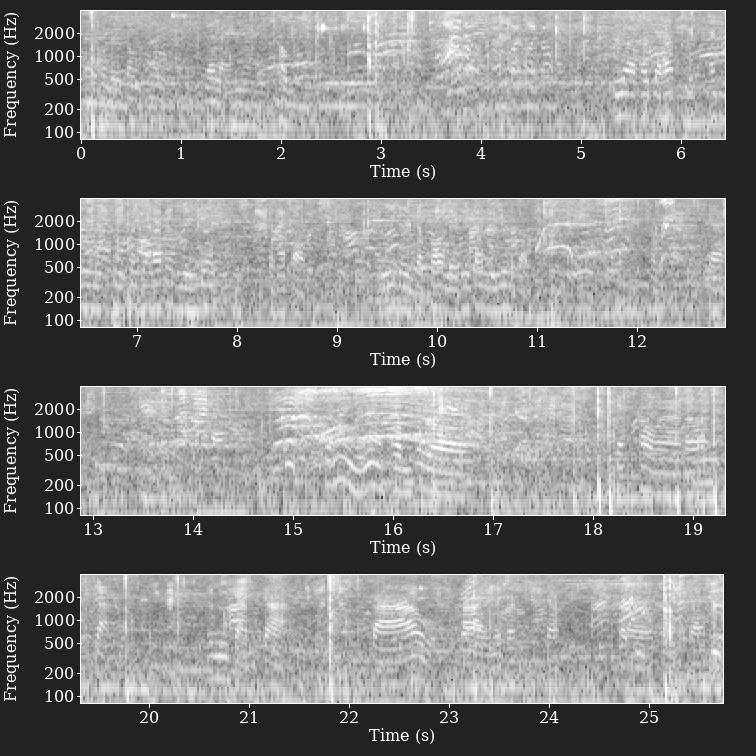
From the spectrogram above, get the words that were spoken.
เราก็เลยต้องช่วยหลายๆงานเข้ามาเพื่อเขาจะรับแอดมินคือเขาจะรับแอดมินด้วย จะมาตอบอันนี้โดยเฉพาะเลยที่ต้องไปยุ่งกับครับใช่ก็นั่งอยู่หน้าคอมก็รอแชทเข้ามาแล้วมันมีสามกะเช้าบ่ายแล้วก็จะเอ่อการดึก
